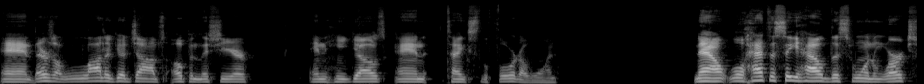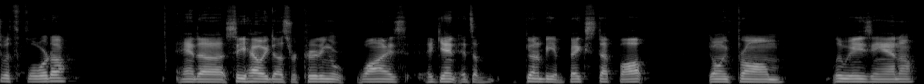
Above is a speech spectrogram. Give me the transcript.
And there's a lot of good jobs open this year. And he goes and takes the Florida one. Now, we'll have to see how this one works with Florida and uh, see how he does recruiting wise. Again, it's a going to be a big step up going from Louisiana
